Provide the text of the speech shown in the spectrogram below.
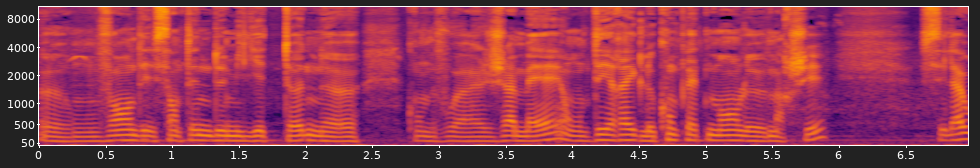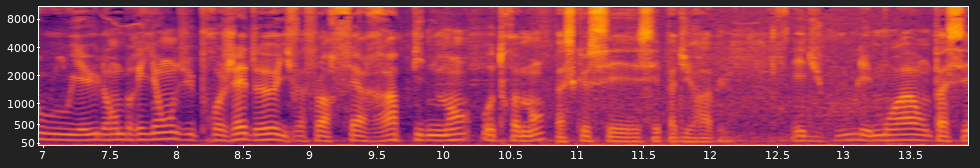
On vend des centaines de milliers de tonnes qu'on ne voit jamais. On dérègle complètement le marché. C'est là où il y a eu l'embryon du projet de il va falloir faire rapidement autrement parce que c'est pas durable. Et du coup, les mois ont passé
